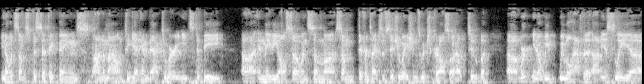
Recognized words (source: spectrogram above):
you know, with some specific things on the mound to get him back to where he needs to be. Uh, and maybe also in some uh, some different types of situations, which could also help too. But uh, we're you know we we will have to obviously uh,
